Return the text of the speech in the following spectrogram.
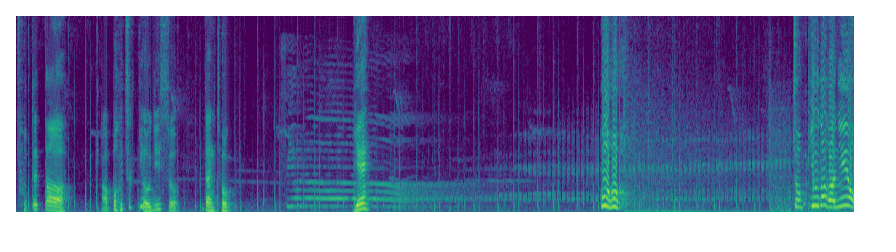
좆됐다 아 뻥스키 어디 있어? 일단 저 예? 어어! 점피오다가 아니에요!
